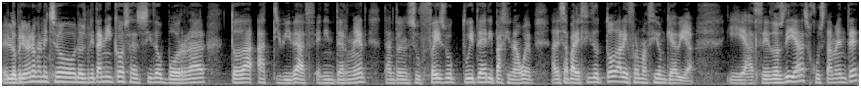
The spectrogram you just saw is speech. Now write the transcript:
Eh, lo primero que han hecho los británicos ha sido borrar toda actividad en Internet, tanto en su Facebook, Twitter y página web. Ha desaparecido toda la información que había. Y hace dos días, justamente,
